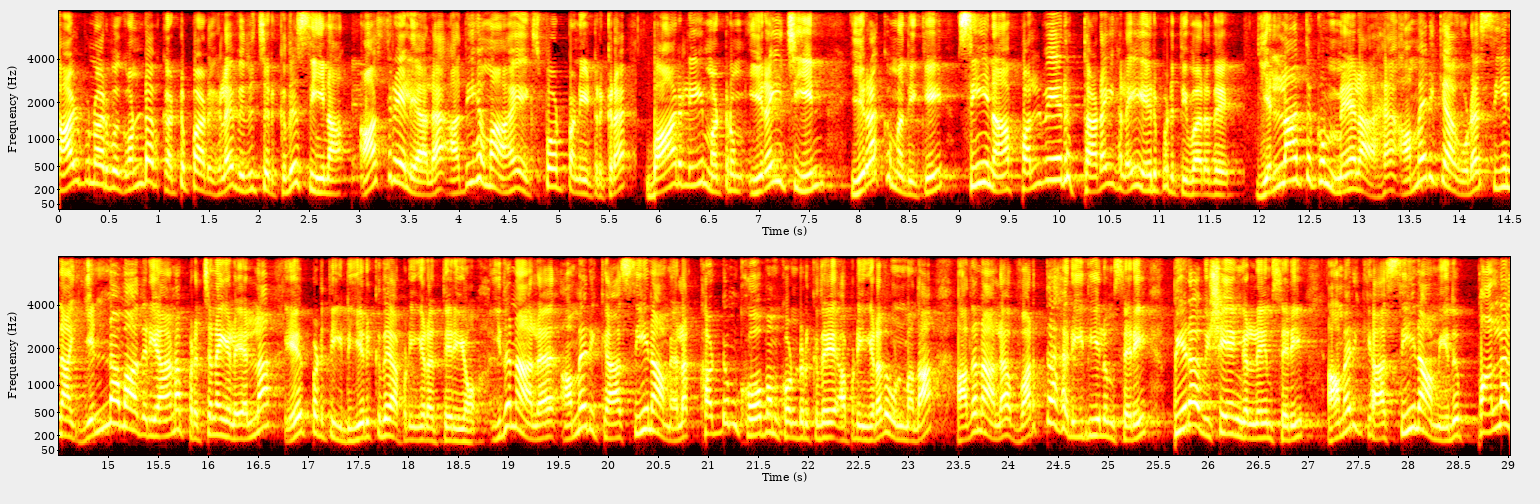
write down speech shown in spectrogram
காழ்ப்புணர்வு கொண்ட கட்டுப்பாடுகளை விதிச்சிருக்குது சீனா. ஆஸ்திரேலியாவில் அதிகமாக எக்ஸ்போர்ட் பண்ணிட்டு இருக்கிற பார்லி மற்றும் இறைச்சியின் இறக்குமதிக்கு சீனா பல்வேறு தடைகளை ஏற்படுத்தி வருது. எல்லாத்துக்கும் மேலாக அமெரிக்கா கூட சீனா என்ன மாதிரியான பிரச்சனைகளை எல்லாம் ஏற்படுத்திக்கிட்டு இருக்குது அப்படிங்கிறது தெரியும். இதனால அமெரிக்கா சீனா மேல கடும் கோபம் கொண்டிருக்குது அப்படிங்கிறது உண்மைதான். அதனால வர்த்தக ரீதியிலும் சரி பிற விஷயங்கள்லையும் சரி அமெரிக்கா சீனா மீது பல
